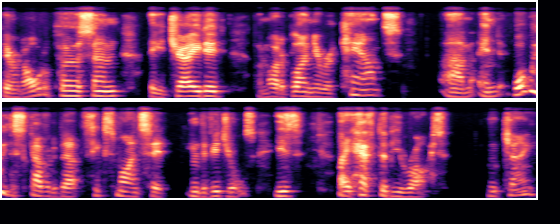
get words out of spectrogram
they're an older person, they're jaded, they might have blown their accounts. Um, and what we discovered about fixed mindset individuals is they have to be right okay?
